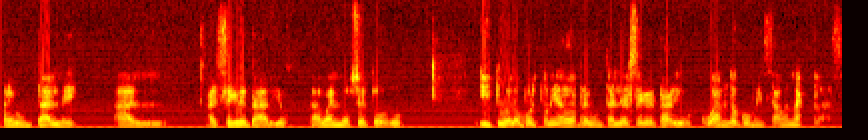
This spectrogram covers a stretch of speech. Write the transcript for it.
preguntarle al, secretario, estaba en lo sé todo, y tuve la oportunidad de preguntarle al secretario cuándo comenzaban las clases.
